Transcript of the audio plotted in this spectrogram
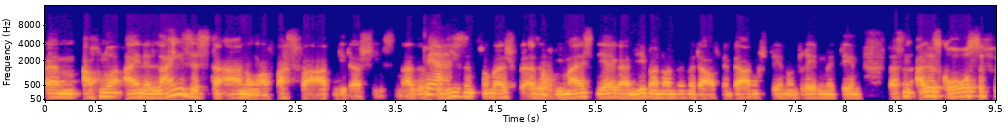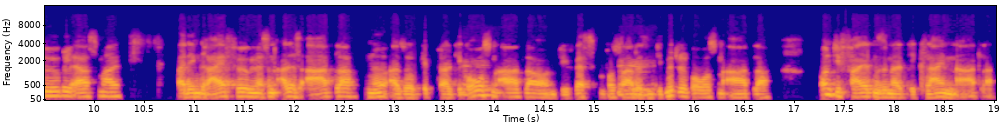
ähm, auch nur eine leiseste Ahnung, auf was für Arten die da schießen. Also ja. die sind zum Beispiel, also die meisten Jäger im Libanon, wenn wir da auf den Bergen stehen und reden mit denen, das sind alles große Vögel erstmal. Bei den Greifvögeln, das sind alles Adler. Ne? Also gibt halt die mhm. großen Adler und die Wespenposade mhm. sind die mittelgroßen Adler und die Falken sind halt die kleinen Adler.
